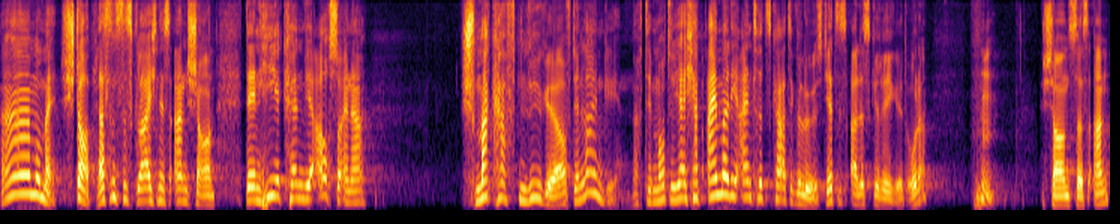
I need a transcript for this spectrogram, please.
Ah, Moment, stopp, lass uns das Gleichnis anschauen, denn hier können wir auch so einer schmackhaften Lüge auf den Leim gehen. Nach dem Motto, ja, ich habe einmal die Eintrittskarte gelöst, jetzt ist alles geregelt, oder? Hm. Wir schauen uns das an.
